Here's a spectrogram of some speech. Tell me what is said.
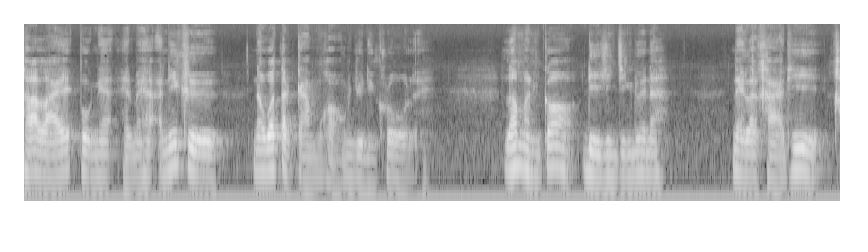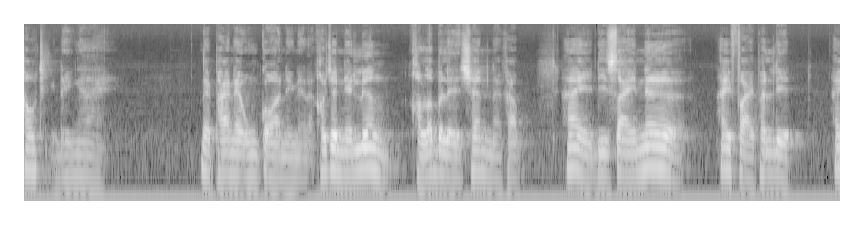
ท่าไลท์พวกนี้เห็นไหมฮะ อันนี้คือนวัตกรรมของ Uniqlo เลย แล้วมันก็ดีจริง ๆ ด้วยนะ ในราคาที่เข้าถึงได้ง่าย ในภายในองค์กรเองเนี่ยเขาจะเน้นเรื่อง collaboration นะครับ ให้ดีไซเนอร์ให้ฝ่ายผลิต ให้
